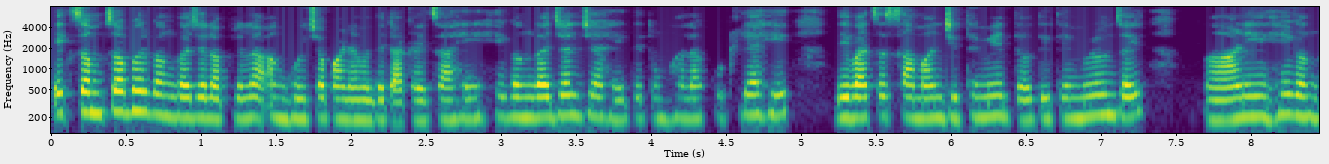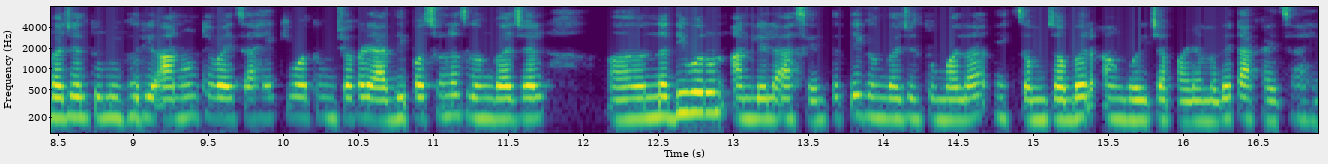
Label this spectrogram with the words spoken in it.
एक चमचाभर गंगाजल आपल्याला आंघोळीच्या पाण्यामध्ये टाकायचं आहे. हे गंगाजल जे आहे ते तुम्हाला कुठल्याही देवाचं सामान जिथे मिळतं तिथे मिळून जाईल. आणि हे गंगाजल तुम्ही घरी आणून ठेवायचं आहे किंवा तुमच्याकडे आधीपासूनच गंगाजल नदीवरून आणलेलं असेल तर ते गंगाजल तुम्हाला एक चमचाभर आंघोळीच्या पाण्यामध्ये टाकायचं आहे.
